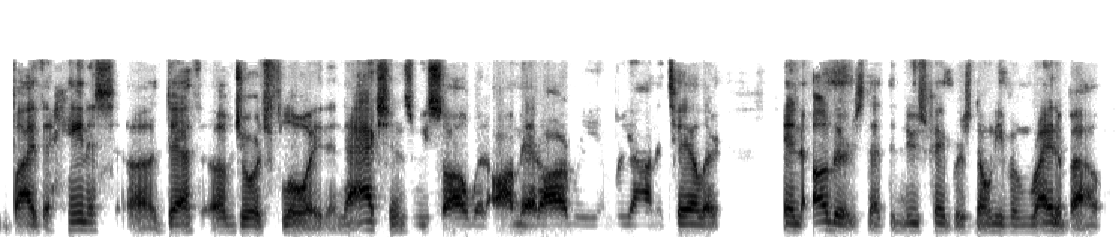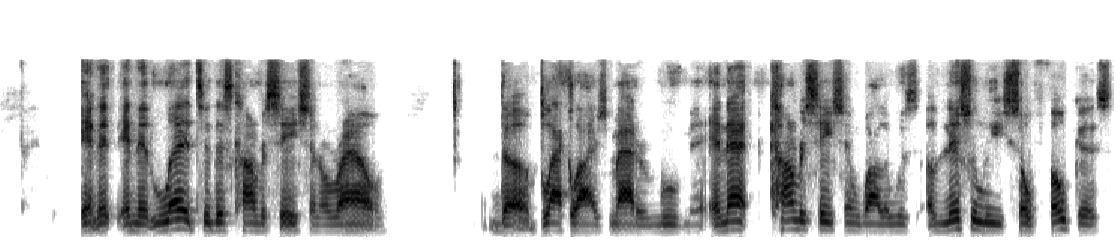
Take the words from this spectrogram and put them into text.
by the heinous uh, death of George Floyd and the actions we saw with Ahmaud Arbery and Breonna Taylor and others that the newspapers don't even write about. And it, and it led to this conversation around the Black Lives Matter movement. And that conversation, while it was initially so focused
